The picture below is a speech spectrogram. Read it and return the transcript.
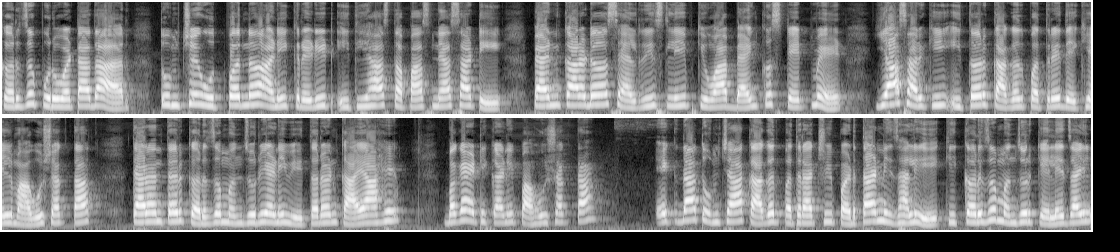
कर्ज पुरवठादार तुमचे उत्पन्न आणि क्रेडिट इतिहास तपासण्यासाठी पॅन कार्ड सॅलरी स्लिप किंवा बँक स्टेटमेंट यासारखी इतर कागदपत्रे देखील मागू शकतात. त्यानंतर कर्ज मंजुरी आणि वितरण काय आहे? बघा या ठिकाणी पाहू शकता. एकदा तुमच्या कागदपत्राची पडताळणी झाली की कर्ज मंजूर केले जाईल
